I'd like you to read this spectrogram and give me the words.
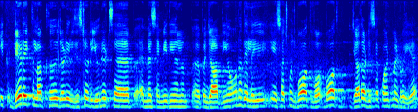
ਇੱਕ ਡੇਢ ਇੱਕ ਲੱਖ ਜਿਹੜੀ ਰਜਿਸਟਰਡ ਯੂਨਿਟਸ ਹੈ ਐਮਐਸਐਮਈ ਦੀਆਂ ਪੰਜਾਬ ਦੀਆਂ, ਉਹਨਾਂ ਦੇ ਲਈ ਇਹ ਸੱਚਮੁੱਚ ਬਹੁਤ ਬਹੁਤ ਜ਼ਿਆਦਾ ਡਿਸਪਾਇੰਟਮੈਂਟ ਹੋਈ ਹੈ।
